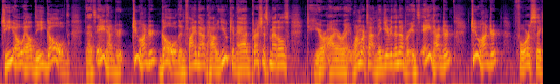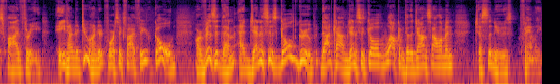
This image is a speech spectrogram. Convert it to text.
GOLD Gold. That's 800 200 Gold and find out how you can add precious metals to your IRA. One more time, let me give you the number. It's 800 200 4653. 800 200 4653 gold or visit them at genesisgoldgroup.com. Genesis Gold, welcome to the John Solomon Just the News family.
